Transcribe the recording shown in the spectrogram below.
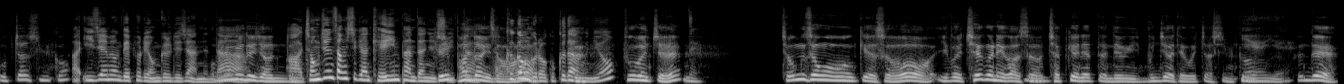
없지 않습니까? 아 이재명 대표로 연결되지 않는다. 어, 연결되지 않는다. 아 정진상 씨 그냥 개인 판단일 수 개인 있다. 판단이다. 자, 그건 그렇고 그 다음은요. 두 번째 네. 정성호 의원께서 이번에 최근에 가서 음. 접견했던 내용이 문제가 되고 있지 않습니까? 예 예. 근데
